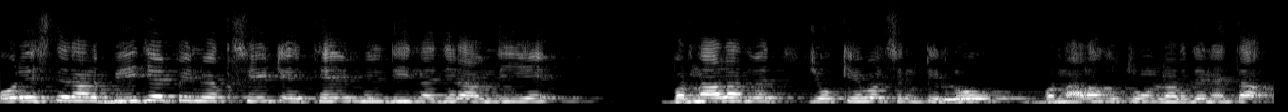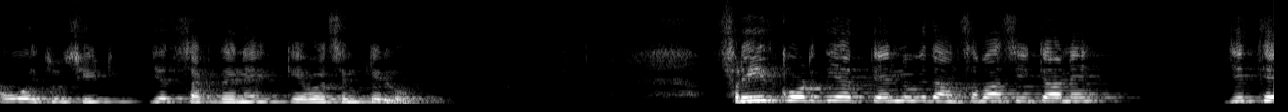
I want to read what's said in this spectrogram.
ਔਰ ਇਸ ਦੇ ਨਾਲ ਬੀਜੇਪੀ ਨੂੰ ਇੱਕ ਸੀਟ ਇੱਥੇ ਮਿਲਦੀ ਨਜ਼ਰ ਆਉਂਦੀ ਹੈ ਬਰਨਾਲਾ ਦੇ ਵਿੱਚ ਜੋ ਕੇਵਲ ਸਿੰਘ ਢਿੱਲੋਂ ਬਰਨਾਲਾ ਤੋਂ ਚੋਣ ਲੜਦੇ ਨੇ ਤਾਂ ਉਹ ਇੱਥੋਂ ਸੀਟ ਜਿੱਤ ਸਕਦੇ ਨੇ ਕੇਵਲ ਸਿੰਘ ਢਿੱਲੋਂ। ਫਰੀਦਕੋਟ ਦੀਆਂ ਤਿੰਨ ਵਿਧਾਨ ਸਭਾ ਸੀਟਾਂ ਨੇ, ਜਿੱਥੇ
